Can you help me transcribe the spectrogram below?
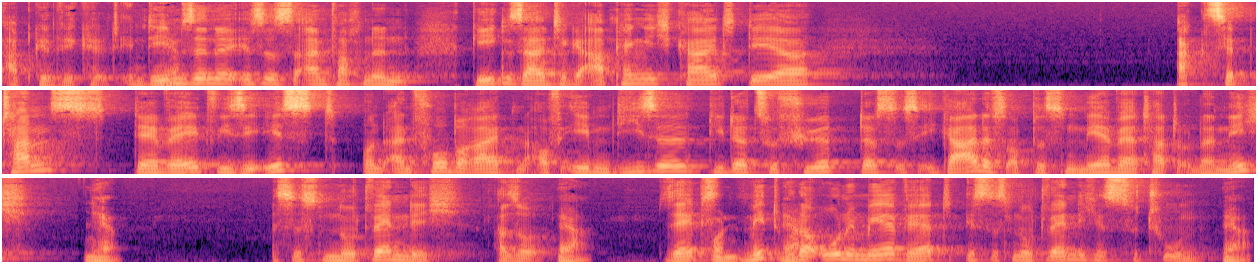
abgewickelt. In dem ja. Sinne ist es einfach eine gegenseitige Abhängigkeit der Akzeptanz der Welt, wie sie ist, und ein Vorbereiten auf eben diese, die dazu führt, dass es egal ist, ob das einen Mehrwert hat oder nicht. Ja. Es ist notwendig. Also ja. Selbst und, mit ja. oder ohne Mehrwert ist es notwendig, es zu tun. Ja.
